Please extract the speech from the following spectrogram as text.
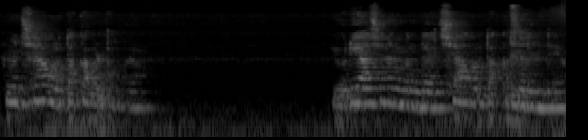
한번 치약으로 닦아보려고요. 요리하시는 분들 치약으로 닦으면 돼요.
